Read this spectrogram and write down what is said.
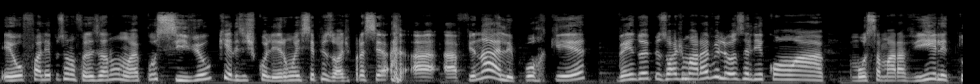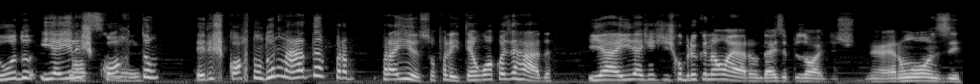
eu falei pro Zanon, falei, Zanon, não é possível que eles escolheram esse episódio para ser a, a, a finale, porque vem do episódio maravilhoso ali com a Moça Maravilha e tudo, e aí Nossa, eles cortam eles cortam do nada pra, pra isso. Eu falei, tem alguma coisa errada. E aí a gente descobriu que não eram 10 episódios, né? eram 11.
